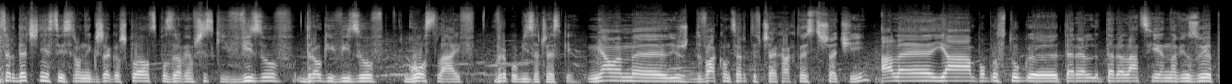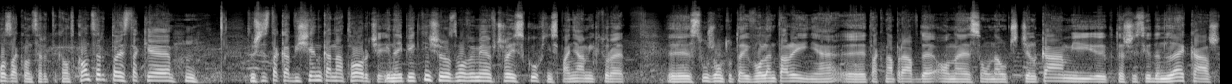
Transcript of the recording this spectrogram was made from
Serdecznie, z tej strony Grzegorz Kloc. Pozdrawiam wszystkich widzów, drogich widzów Głos Live w Republice Czeskiej. Miałem e, już dwa koncerty w Czechach, to jest trzeci, ale ja po prostu e, te, rel- te relacje nawiązuję poza koncerty. Kon- Koncert to jest takie... Hmm, to już jest taka wisienka na torcie i najpiękniejsze rozmowy miałem wczoraj z kuchni, z paniami, które y, służą tutaj wolontaryjnie. Y, tak naprawdę one są nauczycielkami, y, też jest jeden lekarz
